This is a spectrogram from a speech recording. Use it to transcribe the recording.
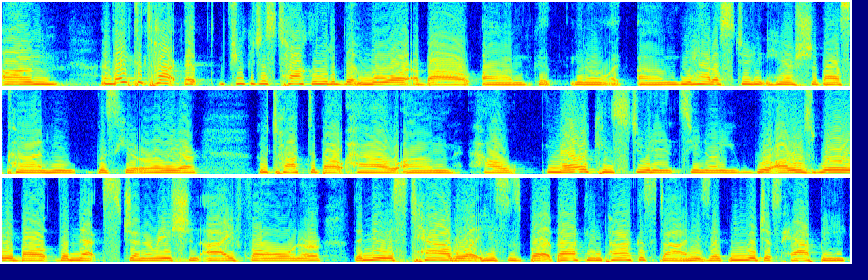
Um, I'd like to talk, uh, if you could just talk a little bit more about, um, you know, like, um, we had a student here, Shabazz Khan, who was here earlier, who talked about how, um, how American students, you know, you will always worry about the next generation iPhone or the newest tablet. He says, but back in Pakistan, he's like, we were just happy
